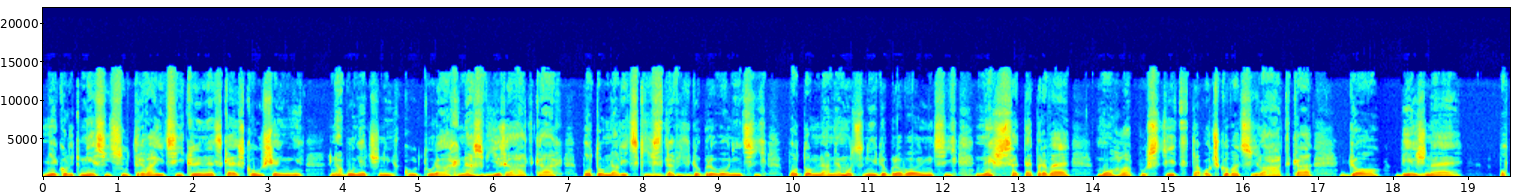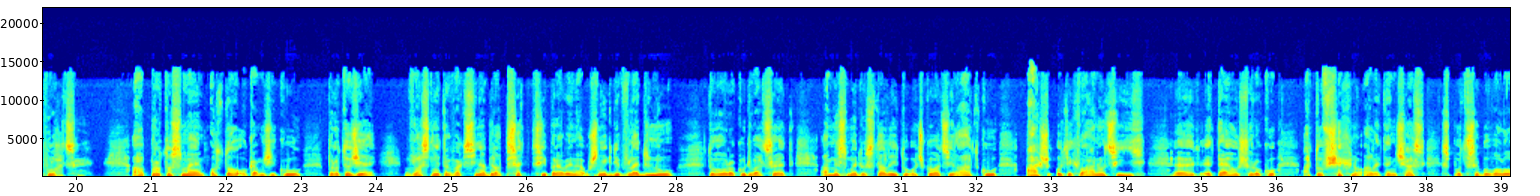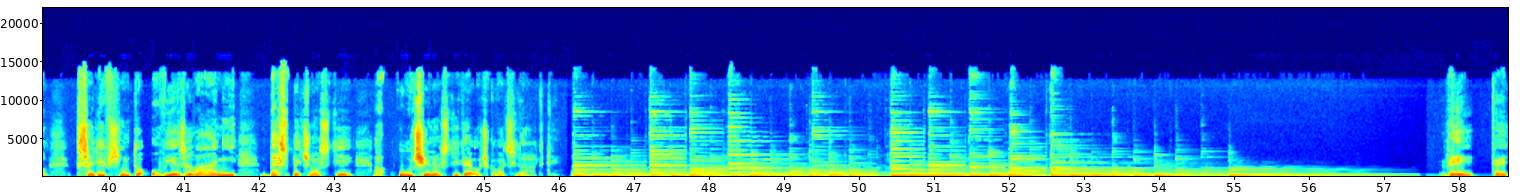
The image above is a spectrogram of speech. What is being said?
několik měsíců trvající klinické zkoušení na buněčných kulturách, na zvířátkách, potom na lidských zdravých dobrovolnicích, potom na nemocných dobrovolnicích, než se teprve mohla pustit ta očkovací látka do běžné populace. A proto jsme od toho okamžiku, protože vlastně ta vakcína byla předpřipravena už někdy v lednu toho roku 20 a my jsme dostali tu očkovací látku až o těch Vánocích eh, téhož roku. A to všechno, ale ten čas spotřebovalo především to ověřování bezpečnosti a účinnosti té očkovací látky.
